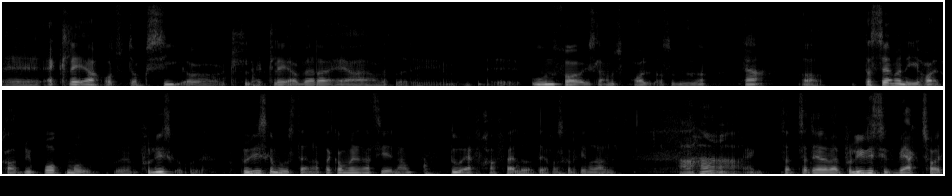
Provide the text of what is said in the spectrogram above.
øh, erklære ortodoksi og erklære, hvad der er hvad hedder det, øh, uden for islams folk osv. Ja. Og der ser man det i høj grad blive brugt mod øh, politiske, politiske modstandere. Der kommer man ind og siger, at du er frafaldet, og derfor skal du henrettes. Aha. Så, så det har været politisk værktøj,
